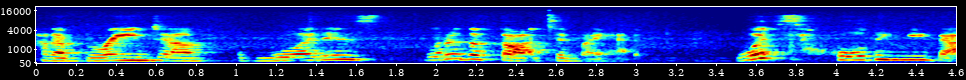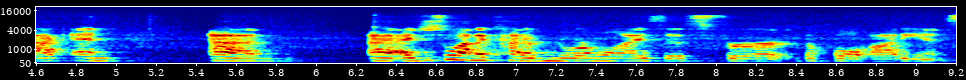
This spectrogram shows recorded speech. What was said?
kind of brain dump what is what are the thoughts in my head? What's holding me back? And um, I, I just want to kind of normalize this for the whole audience.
